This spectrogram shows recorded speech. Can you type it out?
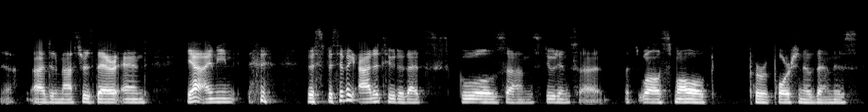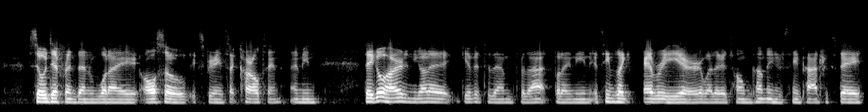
yeah, I did a master's there, and yeah, I mean, the specific attitude of that schools um, students, uh, well, a small proportion of them is so different than what I also experienced at Carleton. I mean, they go hard and you got to give it to them for that. But I mean, it seems like every year, whether it's homecoming or St. Patrick's Day,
